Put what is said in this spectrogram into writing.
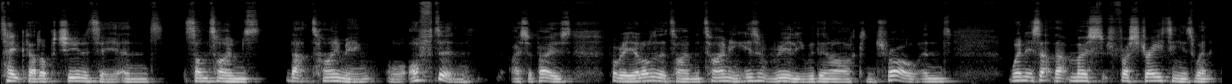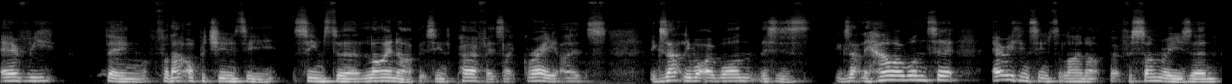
take that opportunity. And sometimes that timing, or often, I suppose, probably a lot of the time, the timing isn't really within our control. And when it's at that most frustrating is when everything for that opportunity seems to line up. It seems perfect. It's like, great, it's exactly what I want. This is exactly how I want it. Everything seems to line up. But for some reason,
